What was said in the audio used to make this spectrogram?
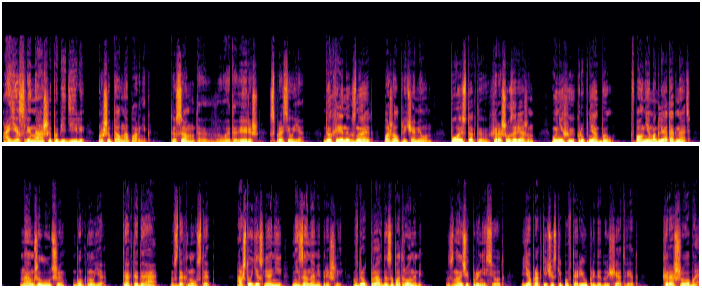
«А если наши победили?» – прошептал напарник. «Ты сам-то в это веришь?» – спросил я. «Да хрен их знает!» – пожал плечами он. Поезд так-то хорошо заряжен. У них и крупняк был. Вполне могли отогнать». «Нам же лучше», — буркнул я. «Так-то да», — вздохнул Степ. «А что, если они не за нами пришли? Вдруг правда за патронами?» «Значит, пронесет». Я практически повторил предыдущий ответ. «Хорошо бы».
